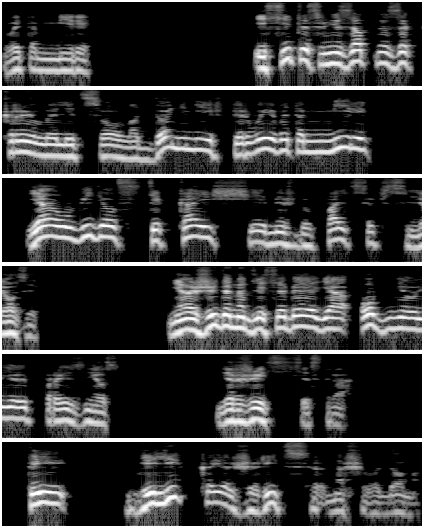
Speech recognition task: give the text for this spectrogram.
в этом мире. И Ситес внезапно закрыла лицо ладонями, и впервые в этом мире я увидел стекающие между пальцев слезы. Неожиданно для себя я обнял ее и произнес. Держись, сестра. Ты великая жрица нашего дома.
